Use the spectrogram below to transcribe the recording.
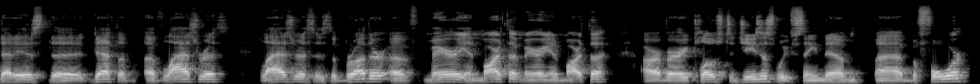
that is the death of, of Lazarus. Lazarus is the brother of Mary and Martha. Mary and Martha are very close to Jesus. We've seen them uh, before.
